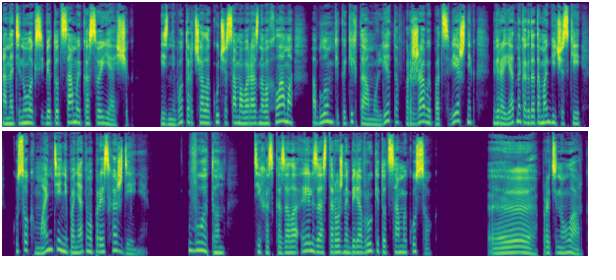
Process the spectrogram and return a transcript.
Она тянула к себе тот самый косой ящик. Из него торчала куча самого разного хлама, обломки каких-то амулетов, ржавый подсвечник, вероятно, когда-то магический, кусок мантии непонятного происхождения. «Вот он», — тихо сказала Эльза, осторожно беря в руки тот самый кусок. э, протянул Арк.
